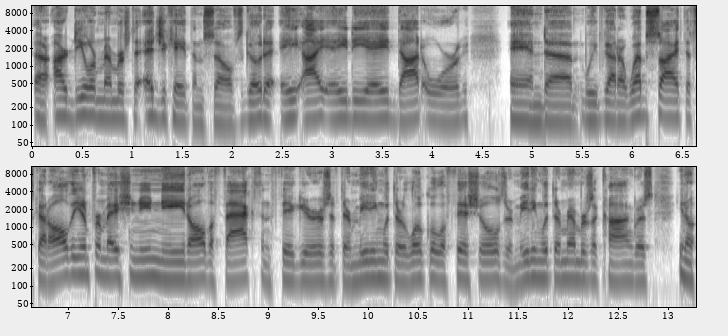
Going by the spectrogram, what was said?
our dealer members to educate themselves. Go to aiada.org and uh, we've got a website that's got all the information you need, all the facts and figures. If they're meeting with their local officials or meeting with their members of Congress, you know,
